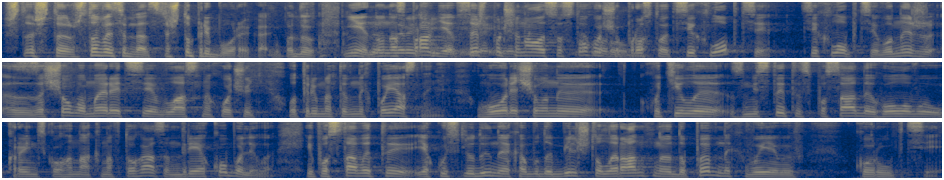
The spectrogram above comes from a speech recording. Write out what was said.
Що, що, що 18? Це що прибори, як би? Ну, Ні, ну насправді речі, все ж я- починалося з того, що просто ці хлопці, ці хлопці, вони ж е, за що в Америці власне хочуть отримати в них пояснення. Говорять, що вони хотіли змістити з посади голову українського НАК Нафтогаз Андрія Коболєва і поставити якусь людину, яка буде більш толерантною до певних виявів корупції.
